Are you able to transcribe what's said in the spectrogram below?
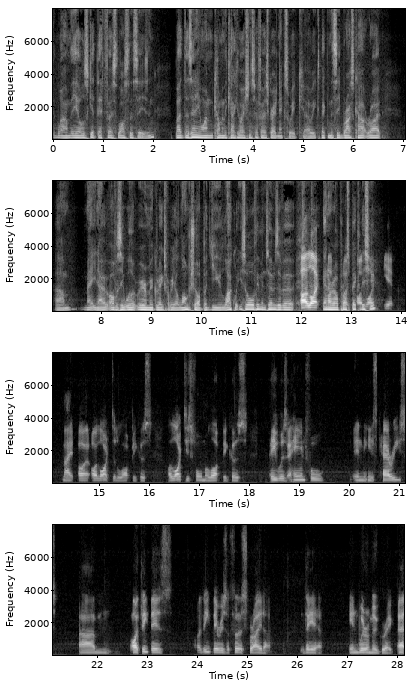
the, um, the Eels get their first loss of the season, but does anyone come in the calculations for first grade next week? Are we expecting to see Bryce Cartwright? Um, mate, you know, obviously Will Wiremu Greig's probably a long shot, but do you like what you saw of him in terms of a I like NRL I- prospect I, this like, Yeah, mate, I, I liked it a lot because I liked his form a lot because he was a handful in his carries. Um, I think there's, I think there is a first grader there in Wiremu Greig. Uh,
